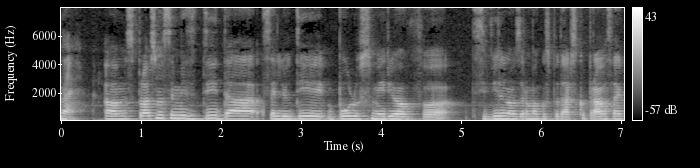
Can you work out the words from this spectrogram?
Ne. Um, splošno se mi zdi, da se ljudje bolj usmerijo v civilno oziroma gospodarsko pravo, vsaj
